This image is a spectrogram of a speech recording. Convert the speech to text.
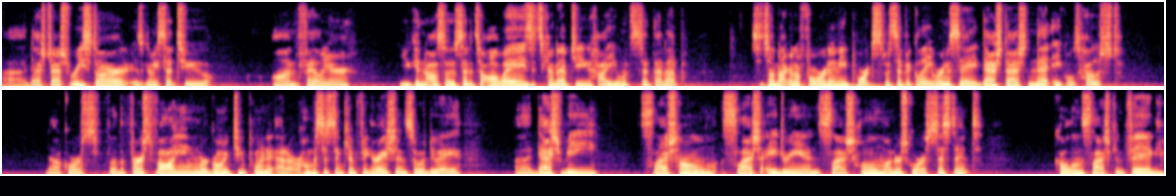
Uh, dash dash restart is going to be set to on failure. You can also set it to always. It's kind of up to you how you want to set that up. Since I'm not going to forward any ports specifically, we're going to say dash dash net equals host. Now, of course, for the first volume, we're going to point it at our Home Assistant configuration. So we'll do a uh, dash v slash home slash Adrian slash home underscore assistant colon slash config.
